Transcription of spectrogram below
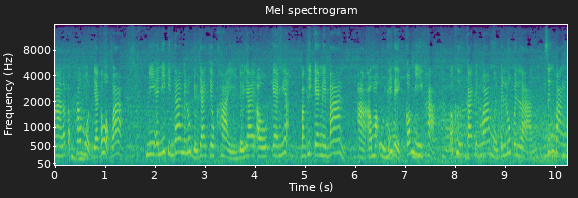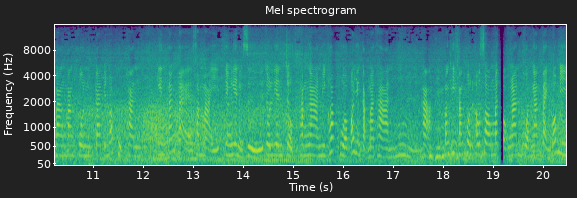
มาแล้วกับข้าวหมดยายก็บอกว่า มีอันนี้กินได้ไหมลูกเดี๋ยวยายเจียวไข่เดี๋ยวยายเอาแกงเนี้ยบางทีแกงในบ้านอ่าเอามาอุ่นให้เด็กก็มีค่ะ ก็คือกลายเป็นว่าเหมือนเป็นลูกเป็นหลาน ซึ่งบางบางบางคนกลายเป็นว่าผูกพันกินตั้งแต่สมัยยังเรียนหนังสือจนเรียนจบทำงานมีครอบครัวก็ยังกลับมาทานอืมค่ะ บางทีบางคนเอาซองมาออกงานบวชงานแต่งก็มี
